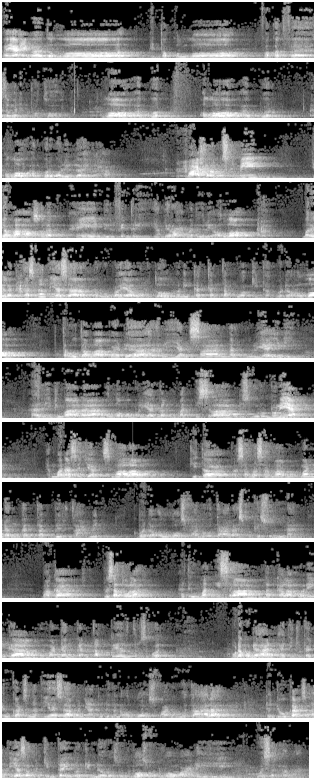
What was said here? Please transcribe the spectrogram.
فيا عباد الله اتقوا الله فقد فاز من اتقى الله أكبر الله أكبر الله أكبر ولله الحمد معاشر المسلمين jamaah salat Idul Fitri yang dirahmati oleh Allah. Marilah kita senantiasa berupaya untuk meningkatkan takwa kita kepada Allah, terutama pada hari yang sangat mulia ini. Hari di mana Allah memuliakan umat Islam di seluruh dunia. Yang mana sejak semalam kita bersama-sama memandangkan takbir tahmid kepada Allah Subhanahu wa taala sebagai sunnah. Maka bersatulah hati umat Islam tatkala mereka memandangkan takbir tersebut. Mudah-mudahan hati kita juga senantiasa menyatu dengan Allah Subhanahu wa taala dan juga senantiasa mencintai baginda Rasulullah Shallallahu Alaihi Wasallam.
